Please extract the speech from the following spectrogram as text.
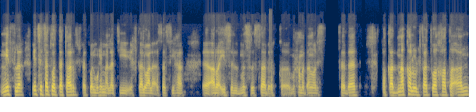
مثل مثل فتوى التتر الفتوى المهمة التي اختلوا على أساسها الرئيس المصري السابق محمد أنور السادات. فقد نقلوا الفتوى خطأ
